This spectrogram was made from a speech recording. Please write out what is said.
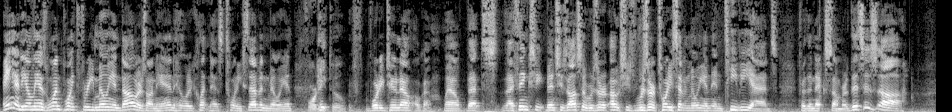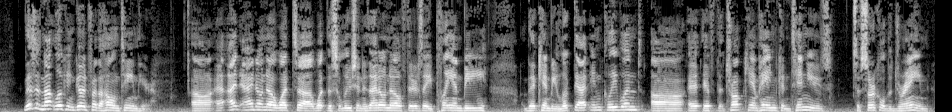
And he only has 1.3 million dollars on hand. Hillary Clinton has 27 million. 42. He- 42 now. Okay. Well, that's. I think she. Then she's also reserved. Oh, she's reserved 27 million in TV ads for the next summer. This is. uh This is not looking good for the home team here. Uh, I, I don't know what uh, what the solution is. I don't know if there's a plan B that can be looked at in Cleveland. Uh, if the Trump campaign continues to circle the drain,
